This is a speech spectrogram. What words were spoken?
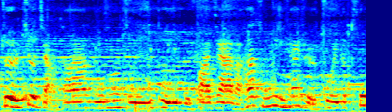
对，就讲他如何从一步一步发家的。他从一开始做一个偷，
